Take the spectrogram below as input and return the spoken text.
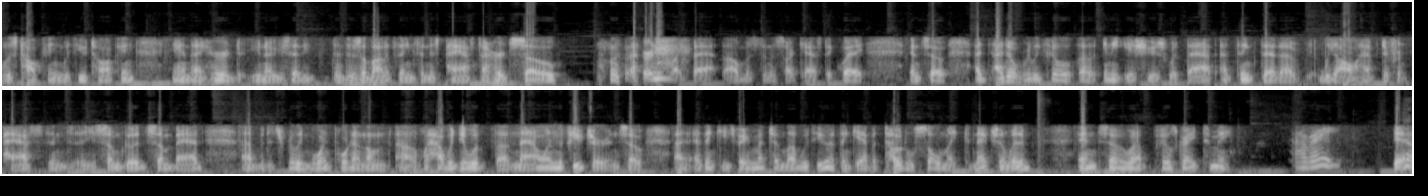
was talking with you talking, and I heard, you know, you said he, there's a lot of things in his past. I heard so. I heard it like that, almost in a sarcastic way, and so I, I don't really feel uh, any issues with that. I think that uh, we all have different pasts, and uh, some good, some bad, uh, but it's really more important on uh, how we deal with uh, now and the future. And so I, I think he's very much in love with you. I think you have a total soulmate connection with him, and so uh, feels great to me. All right. Yeah,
